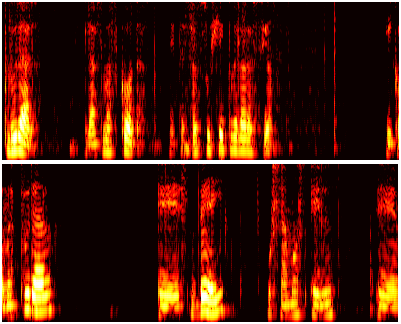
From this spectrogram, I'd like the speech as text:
plural, las mascotas. Este es el sujeto de la oración. Y como es plural, es they, usamos el eh,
